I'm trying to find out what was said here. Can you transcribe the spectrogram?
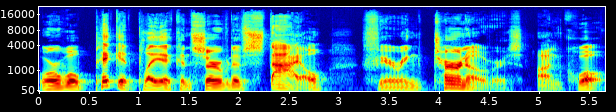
Or will Pickett play a conservative style fearing turnovers, unquote.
